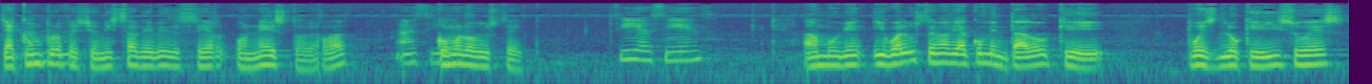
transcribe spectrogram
Ya que un profesionista debe de ser honesto, ¿verdad? Así ¿Cómo es. lo ve usted? Sí, así es. Ah, muy bien. Igual usted me había comentado que pues lo que hizo es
